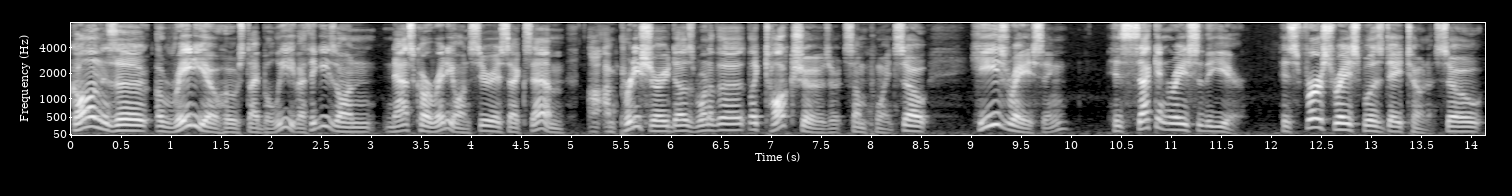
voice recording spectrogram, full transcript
Gaughan is a, a radio host, I believe. I think he's on NASCAR radio on Sirius XM. I'm pretty sure he does one of the like talk shows at some point. So he's racing his second race of the year. His first race was Daytona. So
